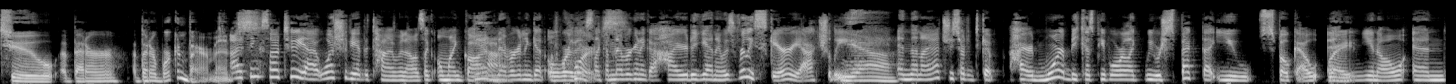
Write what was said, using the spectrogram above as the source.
to a better a better work environment. I think so too. Yeah, it was shitty at the time, and I was like, "Oh my god, Yeah, I'm never gonna get over this. Like, I'm never gonna get hired again." It was really scary, actually. Yeah. And then I actually started to get hired more because people were like, "We respect that you spoke out," and Right. you know, and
